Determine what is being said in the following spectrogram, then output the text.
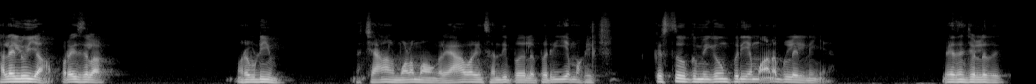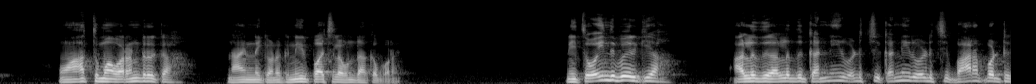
ஹalleluya. பிரைசலால் மறுபடியும் இந்த சேனல் மூலமாக உங்களை யாவரையும் சந்திப்பதில் பெரிய மகிழ்ச்சி. கிறிஸ்துவுக்கு மிகவும் பிரியமான பிள்ளைகள் நீங்கள் வேதம் சொல்லுது உன் ஆத்துமா வறண்டு இருக்கா நான் இன்னைக்கு உனக்கு நீர்ப்பாய்ச்சலை உண்டாக்க போகிறேன் நீ தோய்ந்து போயிருக்கியா? அழுது அழுது கண்ணீர் வடித்து கண்ணீர் வடித்து பாரப்பட்டு.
